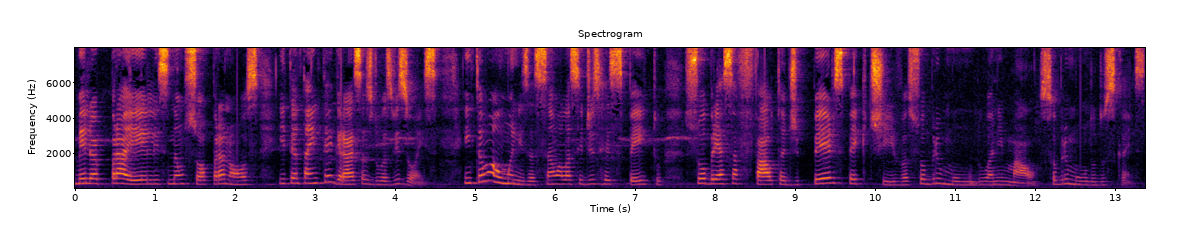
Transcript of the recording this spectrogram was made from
melhor para eles, não só para nós, e tentar integrar essas duas visões. Então a humanização ela se diz respeito sobre essa falta de perspectiva sobre o mundo animal, sobre o mundo dos cães.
